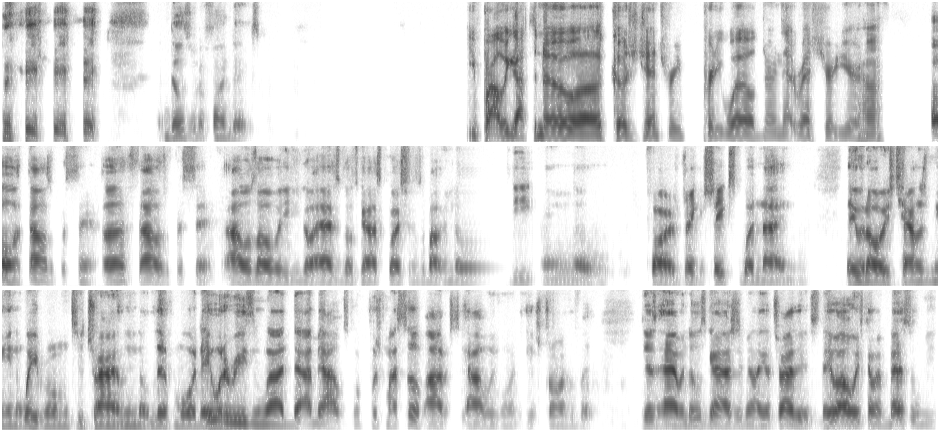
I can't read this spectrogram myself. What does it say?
those were the fun days. You probably got to know uh, Coach Gentry pretty well during that redshirt year, huh? Oh, a thousand percent, a thousand percent. I was always, you know, asking those guys questions about, you know, eat and you know, as far as drinking shakes and whatnot, and they would always challenge me in the weight room to try and you know lift more. They were the reason why. I, I mean, I was gonna push myself. Obviously, I always wanted to get stronger, but just having those guys be like, "Try this," they would always come and mess with me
